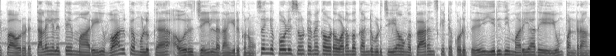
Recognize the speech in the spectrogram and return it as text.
இப்ப அவரோட தலையெழுத்தே மாறி வாழ்க்கை முழுக்க அவரு ஜெயில தான் இருக்கணும். இங்க போலீஸும் டெமேக்காவோட உடம்ப கண்டுபிடிச்சு அவங்க பேரண்ட்ஸ் கிட்ட கொடுத்து இறுதி மரியாதையையும் பண்றாங்க.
